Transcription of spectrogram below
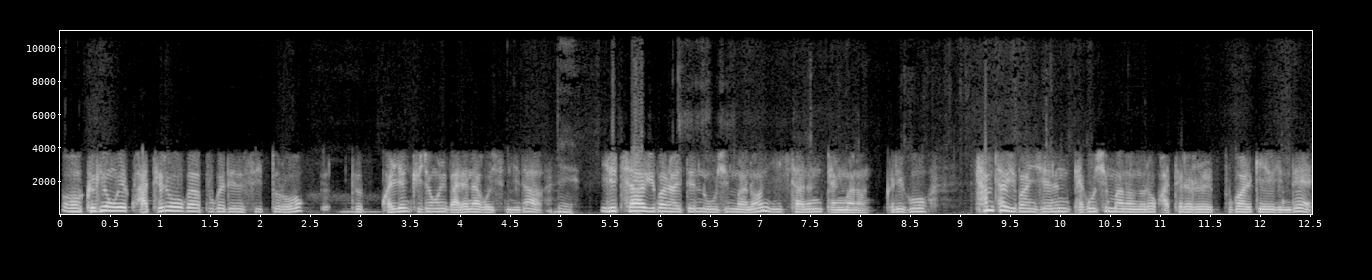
어, 그 경우에 과태료가 부과될 수 있도록 그 관련 규정을 마련하고 있습니다. 네. 1차 위반할 때는 50만 원, 2차는 100만 원, 그리고 3차 위반 시에는 150만 원으로 과태료를 부과할 계획인데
